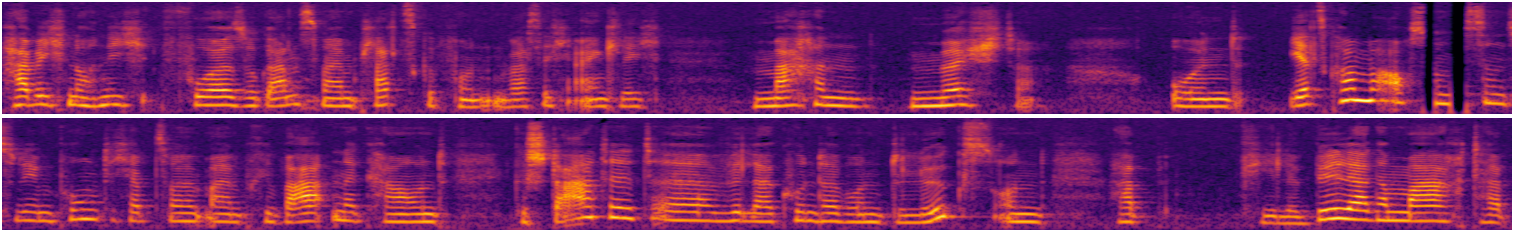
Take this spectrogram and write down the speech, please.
habe ich noch nicht vor so ganz meinen Platz gefunden, was ich eigentlich machen möchte. Und jetzt kommen wir auch so ein bisschen zu dem Punkt, ich habe zwar mit meinem privaten Account gestartet, äh, Villa Kunterbund Deluxe, und habe viele Bilder gemacht, habe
